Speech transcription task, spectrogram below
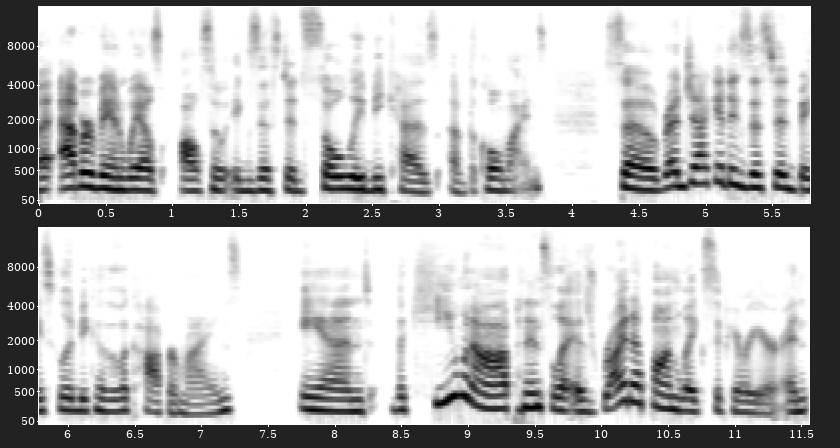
but Aberfan, Wales also existed solely because of the coal mines. So Red Jacket existed basically because of the copper mines. And the Keweenaw Peninsula is right up on Lake Superior. And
